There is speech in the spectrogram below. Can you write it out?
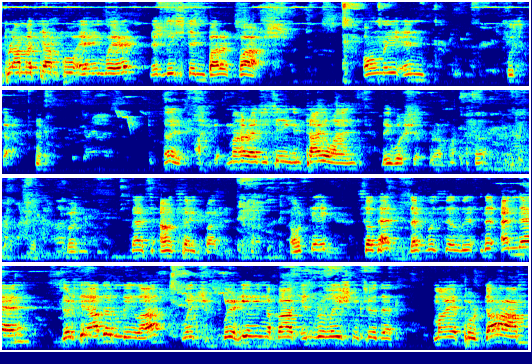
Brahma temple anywhere, at least in Bharatvash. Only in Puskar. Uh, Maharaj is saying in Thailand they worship Brahma. but that's outside Bharat. Okay? So that, that was the, the, and then there's the other lila, which we're hearing about in relation to the Mayapur Dham,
